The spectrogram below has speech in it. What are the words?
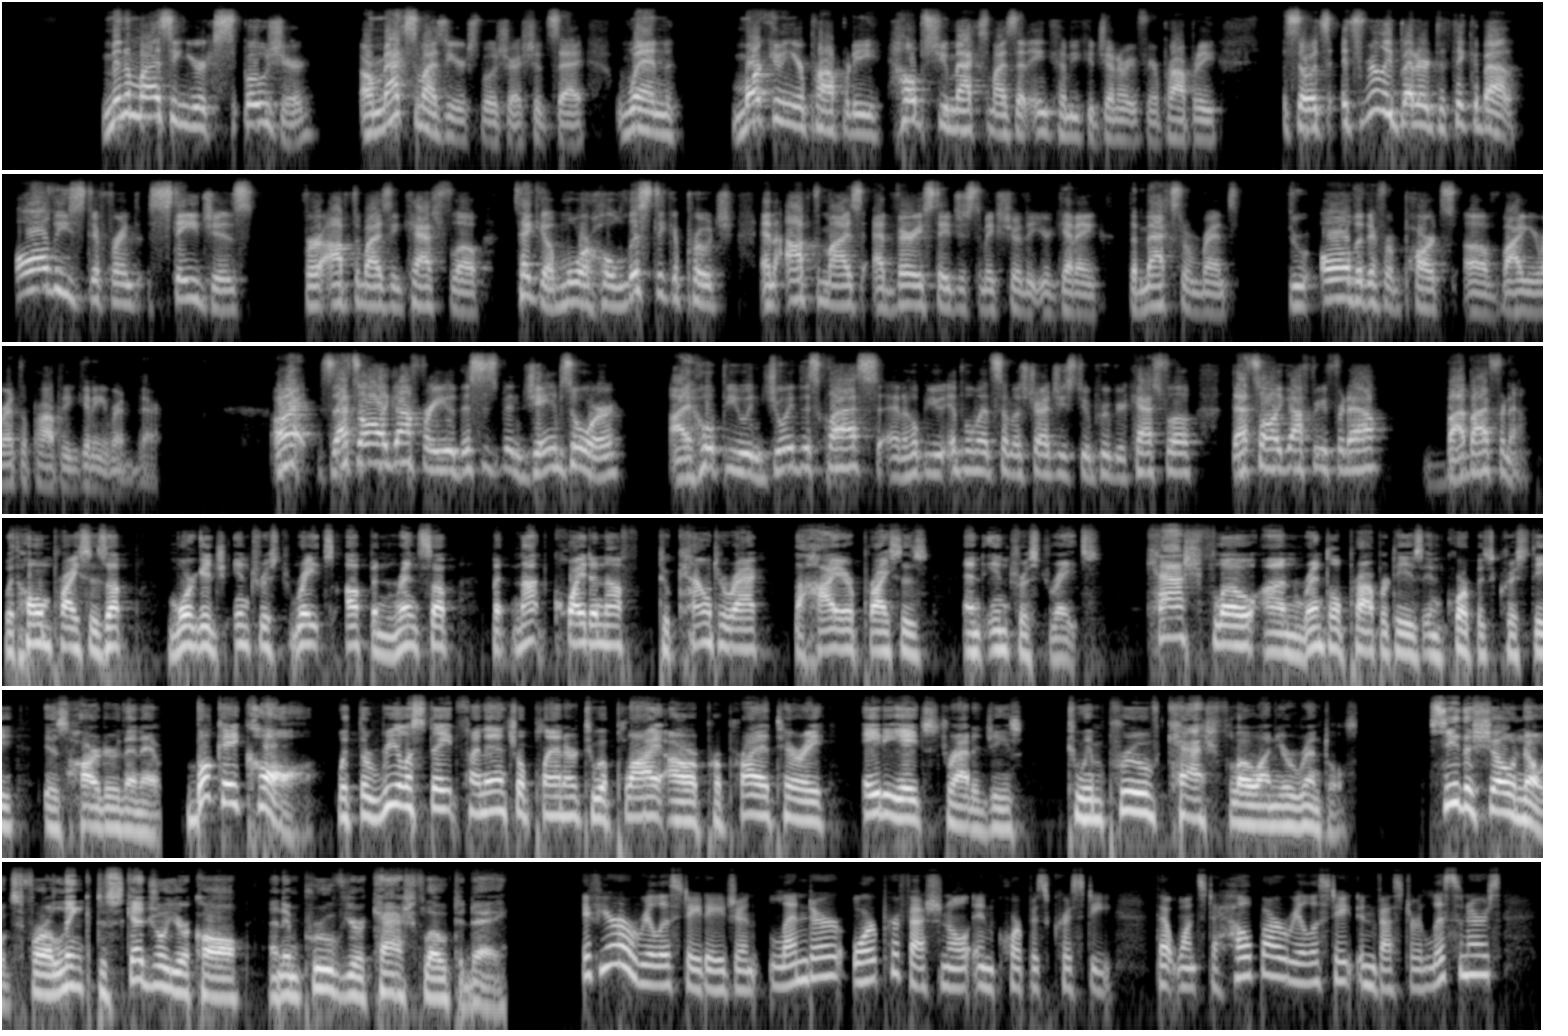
Minimizing your exposure or maximizing your exposure, I should say, when marketing your property helps you maximize that income you could generate from your property. So it's it's really better to think about all these different stages for optimizing cash flow. Take a more holistic approach and optimize at various stages to make sure that you're getting the maximum rent through all the different parts of buying your rental property and getting it rented there. All right, so that's all I got for you. This has been James Orr. I hope you enjoyed this class and I hope you implement some of the strategies to improve your cash flow. That's all I got for you for now. Bye bye for now. With home prices up, mortgage interest rates up, and rents up, but not quite enough to counteract the higher prices and interest rates. Cash flow on rental properties in Corpus Christi is harder than ever. Book a call with the Real Estate Financial Planner to apply our proprietary 88 strategies to improve cash flow on your rentals. See the show notes for a link to schedule your call and improve your cash flow today. If you're a real estate agent, lender, or professional in Corpus Christi that wants to help our real estate investor listeners,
